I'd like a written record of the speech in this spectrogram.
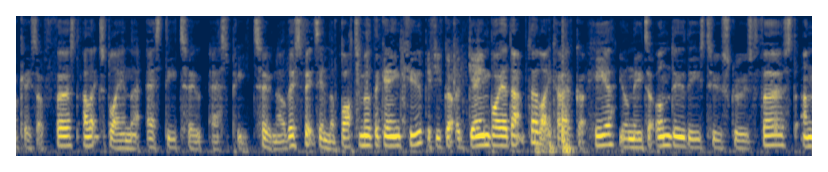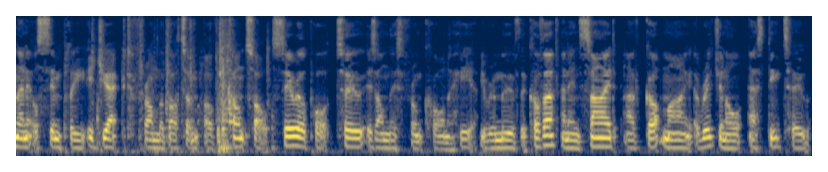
Okay, so first I'll explain the SD2 SP2. Now this fits in the bottom of the GameCube. If you've got a Game Boy adapter like I've got here, you'll need to undo these two screws first and then it'll simply eject from the bottom of the console. Serial port 2 is on this front corner here. You remove the cover and inside I've got my original SD2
